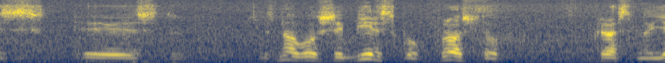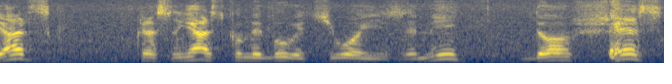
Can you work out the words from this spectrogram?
З, е, з Новосибірську просто в Красноярськ. В Красноярську ми були цілої зими до 6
